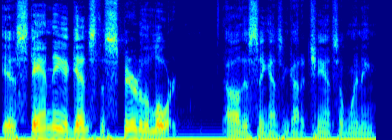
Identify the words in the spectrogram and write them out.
is standing against the Spirit of the Lord. Oh, this thing hasn't got a chance of winning.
